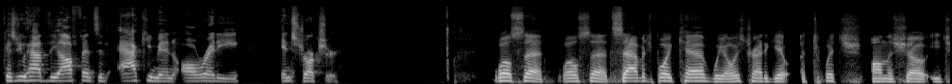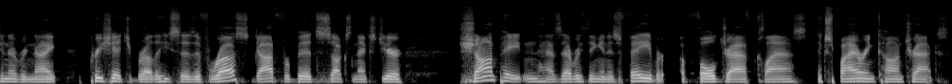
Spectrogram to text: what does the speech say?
because you have the offensive acumen already in structure. Well said. Well said. Savage Boy Kev, we always try to get a Twitch on the show each and every night. Appreciate you, brother. He says, if Russ, God forbid, sucks next year, Sean Payton has everything in his favor a full draft class, expiring contracts.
